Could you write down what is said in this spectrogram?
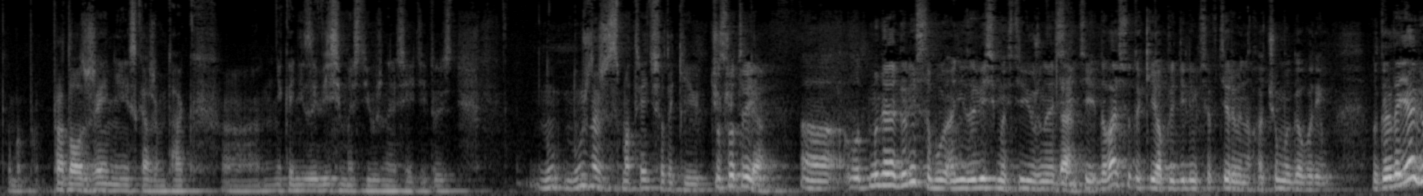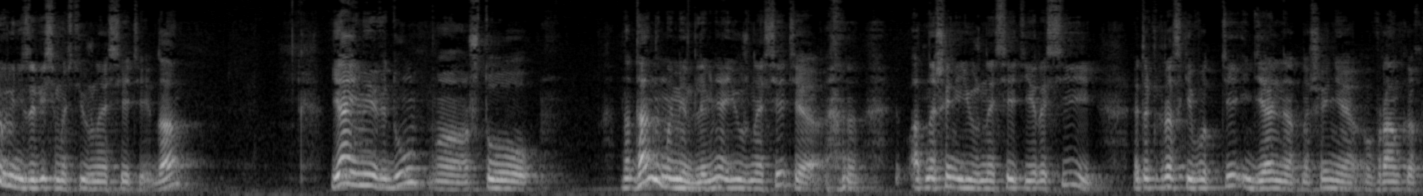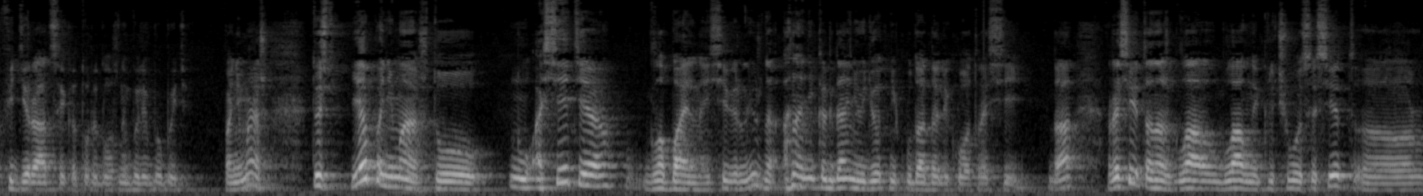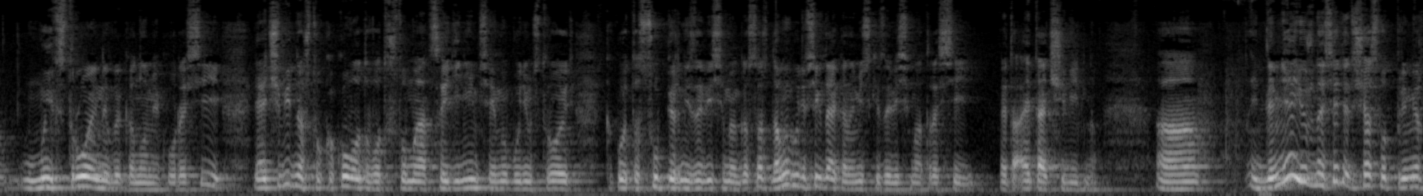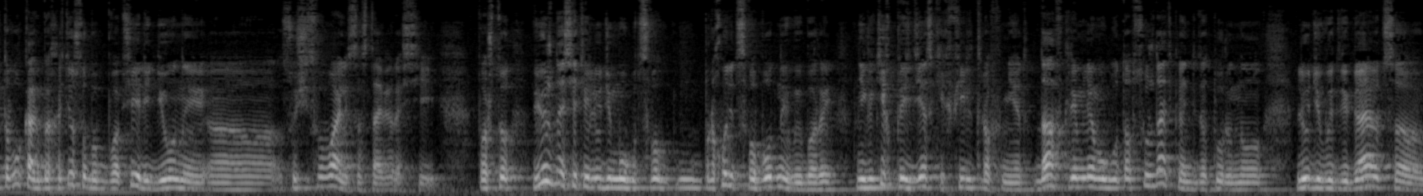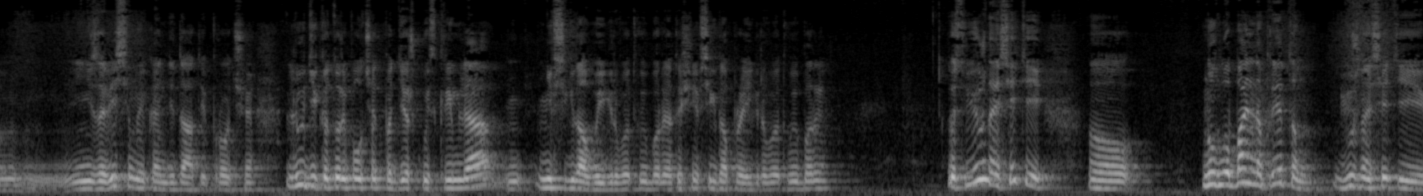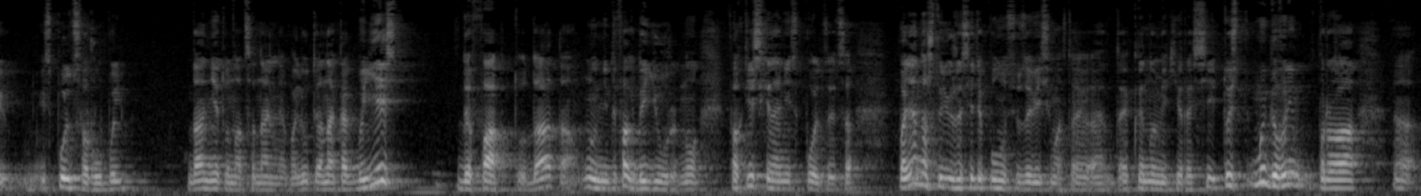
как бы, продолжении, скажем так, некой независимости Южной Осетии. То есть ну, нужно же смотреть все-таки... Ну смотри, да. а, вот мы когда говорим с тобой о независимости Южной Осетии, да. давай все-таки определимся в терминах, о чем мы говорим. Вот когда я говорю независимость Южной Осетии, да, я имею в виду, э, что на данный момент для меня Южная Осетия, отношения Южной Осетии и России, это как раз таки вот те идеальные отношения в рамках федерации, которые должны были бы быть. Понимаешь? То есть я понимаю, что ну, Осетия глобальная, северная и южная, она никогда не уйдет никуда далеко от России. Да? Россия это наш глав, главный ключевой сосед, э, мы встроены в экономику России, и очевидно, что какого-то вот, что мы отсоединимся и мы будем строить какое-то супер независимое государство, да мы будем всегда экономически зависимы от России, это, это очевидно. Э, и для меня Южная Осетия это сейчас вот пример того, как бы хотел, чтобы вообще регионы э, существовали в составе России. Потому что в Южной Осетии люди могут, проходят свободные выборы, никаких президентских фильтров нет. Да, в Кремле могут обсуждать кандидатуры, но люди выдвигаются, независимые кандидаты и прочее. Люди, которые получают поддержку из Кремля, не всегда выигрывают выборы, а точнее всегда проигрывают выборы. То есть в Южной Осетии, э, но глобально при этом в Южной Осетии используется рубль, да, нету национальной валюты, она как бы есть, де-факто, да, там, ну не де-факто, де-юре, но фактически она не используется. Понятно, что Южная Осетия полностью зависима от, экономики России. То есть мы говорим про э,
